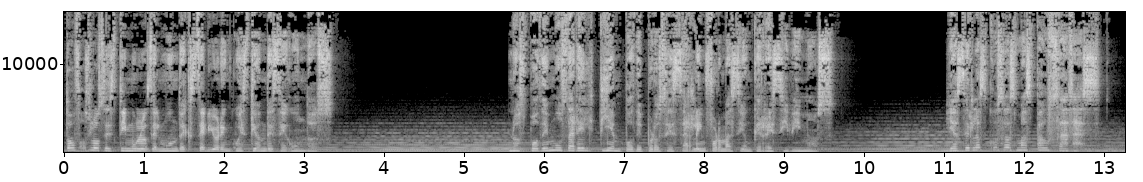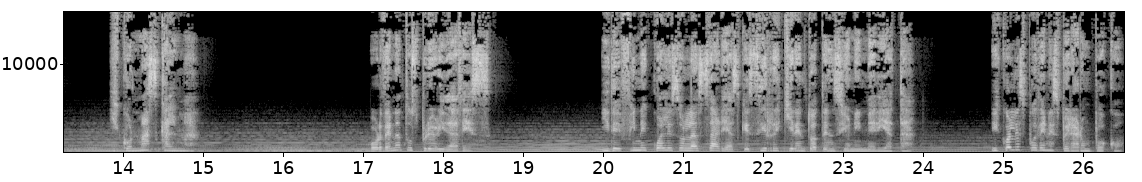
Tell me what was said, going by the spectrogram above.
todos los estímulos del mundo exterior en cuestión de segundos. Nos podemos dar el tiempo de procesar la información que recibimos y hacer las cosas más pausadas y con más calma. Ordena tus prioridades y define cuáles son las áreas que sí requieren tu atención inmediata y cuáles pueden esperar un poco.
